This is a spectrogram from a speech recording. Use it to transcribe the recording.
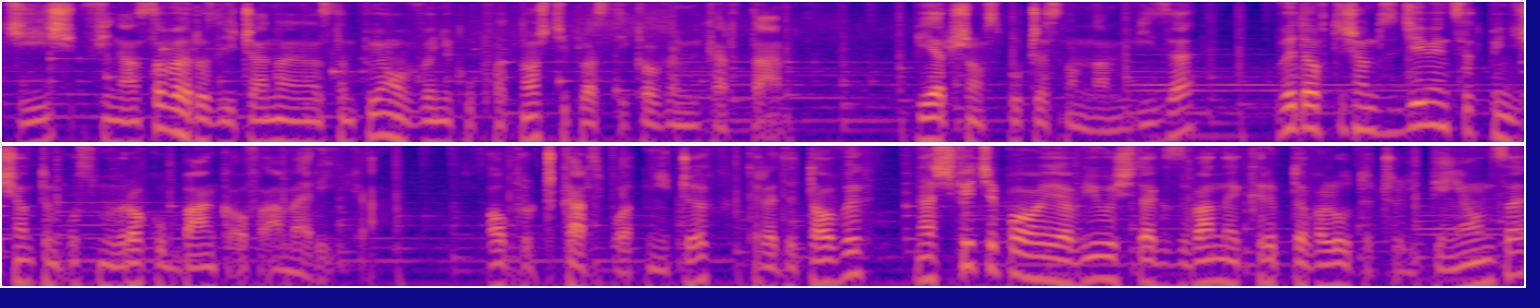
Dziś finansowe rozliczenia następują w wyniku płatności plastikowymi kartami. Pierwszą współczesną nam wizę wydał w 1958 roku Bank of America. Oprócz kart płatniczych, kredytowych, na świecie pojawiły się tak zwane kryptowaluty, czyli pieniądze,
